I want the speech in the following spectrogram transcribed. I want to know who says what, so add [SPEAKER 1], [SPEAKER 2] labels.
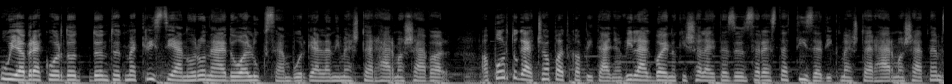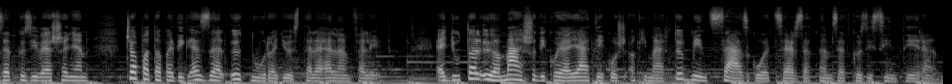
[SPEAKER 1] Újabb rekordot döntött meg Cristiano Ronaldo a Luxemburg elleni mesterhármasával. A portugál csapatkapitány a világbajnoki selejtezőn szerezte tizedik mesterhármasát nemzetközi versenyen, csapata pedig ezzel 5 0 győzte le ellenfelét. Egyúttal ő a második olyan játékos, aki már több mint 100 gólt szerzett nemzetközi szintéren.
